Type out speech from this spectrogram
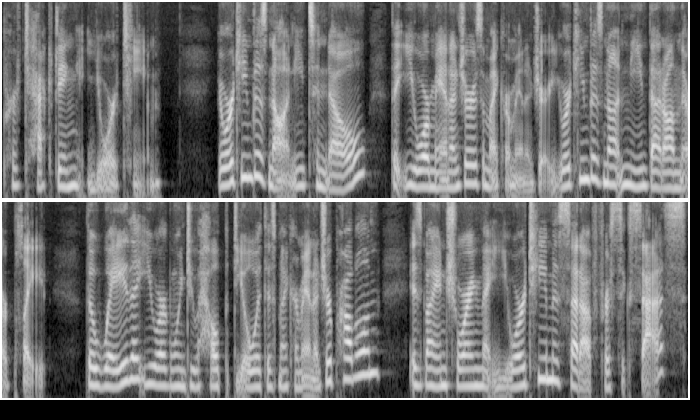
protecting your team. Your team does not need to know that your manager is a micromanager. Your team does not need that on their plate. The way that you are going to help deal with this micromanager problem is by ensuring that your team is set up for success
